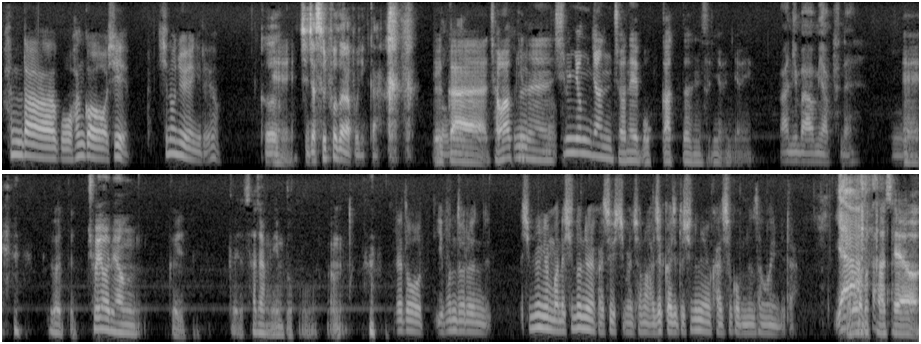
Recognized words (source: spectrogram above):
한다고 한 것이 신혼여행이래요. 그 예. 진짜 슬프더라 보니까 그러니까 정확히는 그러니까. 16년 전에 못 갔던 수년여행. 많이 마음이 아프네. 음. 예. 그것도 초여명 그, 그 사장님 부부. 음. 그래도 이분들은 16년 만에 신혼여행 갈 수 있지만 저는 아직까지도 신혼여행 갈 수가 없는 상황입니다. 야! 결혼부터 하세요.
